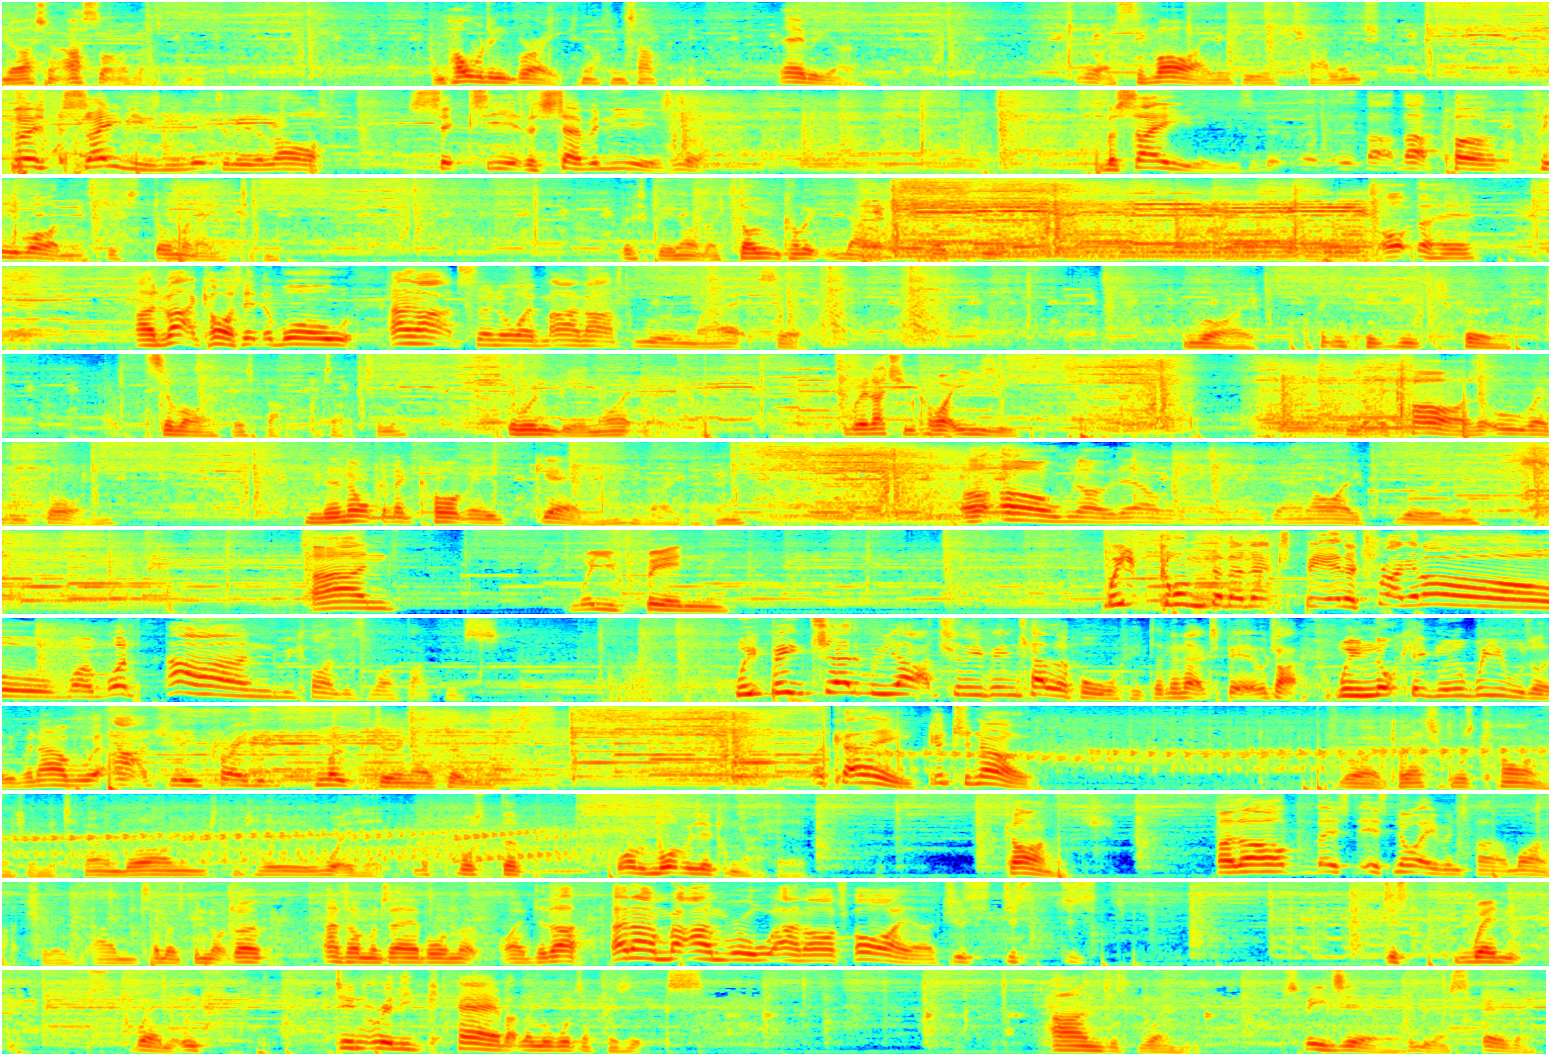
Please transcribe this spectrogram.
No, that's not, that's not a reverse button. I'm holding brake, nothing's happening. There we go. Right, survive will be a challenge. But Mercedes literally the last six years, the seven years, look. Mercedes, that, that per P1 is just dominating. Best be not, don't come at you now. The here. And that car's hit the wall, and that's annoyed and that's ruined my exit. Right, I think we could survive this backwards actually. It wouldn't be a nightmare though. It would actually be quite easy. Because the cars are already gone. And they're not going to call me again or anything. Uh, oh no, they are going to call me again. I ruined this. And we've been We've gone to the next bit of the track and oh my word and we can't just survive backwards. We've been we've actually been teleported to the next bit of the track. We're knocking the wheels over now we're actually creating smoke during our donuts. Okay, good to know. Right, can actually cause carnage? We turn one, turn two, what is it? What's the what, what are we looking at here? Carnage. Oh, no, it's, it's not even turn one actually, and someone's been knocked out, and someone's airborne that I did that, and I'm, and our tyre just, just, just, just went, just went. It didn't really care about the laws of physics, and just went. Speed zero. Here we go. Speed zero.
